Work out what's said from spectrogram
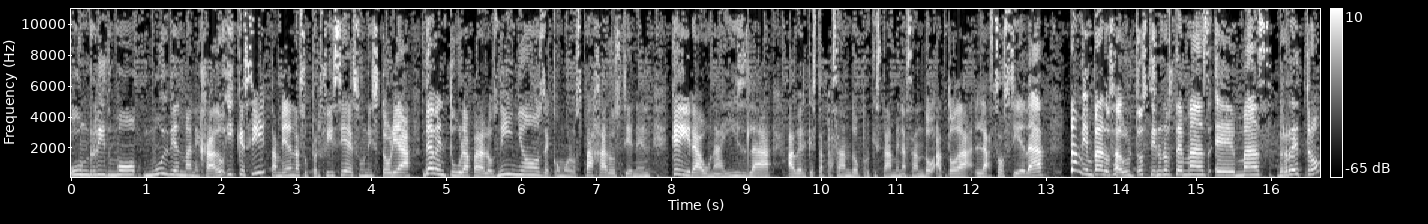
un ritmo muy bien manejado y que sí, también en la superficie es una historia de aventura para los niños, de cómo los pájaros tienen que ir a una isla a ver qué está pasando porque está amenazando a toda la sociedad. También para los adultos tiene unos temas eh, más retro,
